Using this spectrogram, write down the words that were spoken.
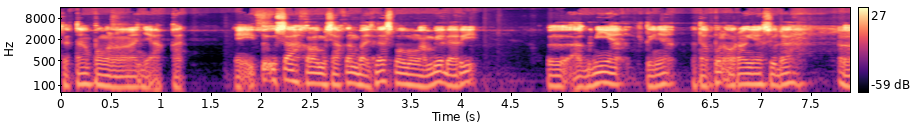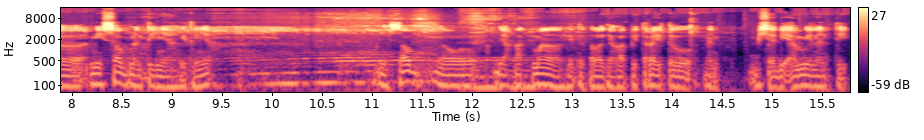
tentang pengelolaan zakat. Ya itu usaha kalau misalkan Basnas mau mengambil dari uh, Agnia gitunya ataupun orang yang sudah uh, nisob nantinya gitunya nisob mau zakat mal gitu kalau zakat fitrah itu bisa diambil nanti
